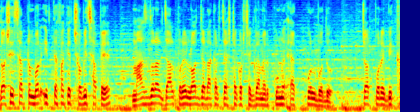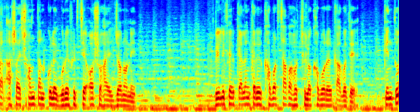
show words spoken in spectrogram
দশই সেপ্টেম্বর ইত্তেফাকের ছবি ছাপে মাছ ধরার জাল পরে লজ্জা ডাকার চেষ্টা করছে গ্রামের কোনো এক কুলবধূ। চট পরে ভিক্ষার আশায় সন্তান কুলে ঘুরে ফিরছে অসহায় জননী। রিলিফের কেলেঙ্কারির খবর ছাপা হচ্ছিল খবরের কাগজে। কিন্তু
